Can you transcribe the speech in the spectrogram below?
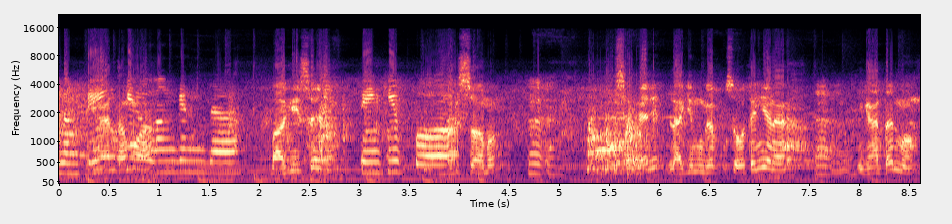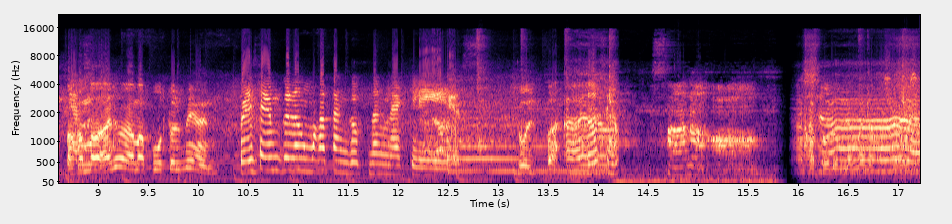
lang. Thank Ingatan mo, you. ah. Ang ganda. Bagay sa'yo. Thank you po. Gusto mo? Mm-mm. So, Medit, lagi mong gap- suotin yan, ha? Mm-mm. Ingatan mo. Baka ma ano, ah, maputol mo yan. First time ko lang makatanggap ng necklace. Gold pa. Tapos, Nakatulog naman ako sa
